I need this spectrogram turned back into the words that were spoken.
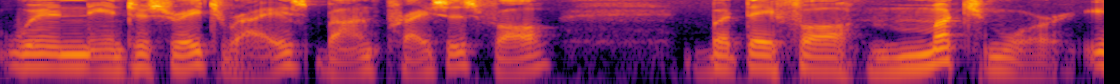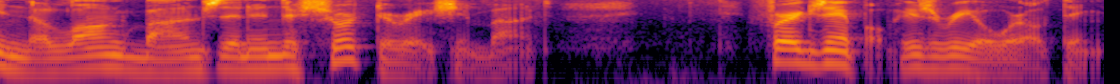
when interest rates rise, bond prices fall but they fall much more in the long bonds than in the short duration bonds. For example, here's a real world thing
